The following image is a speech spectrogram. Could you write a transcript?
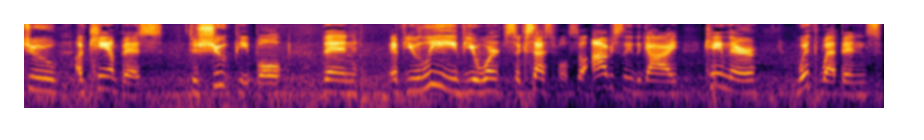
to a campus to shoot people, then if you leave, you weren't successful. So obviously, the guy came there with weapons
